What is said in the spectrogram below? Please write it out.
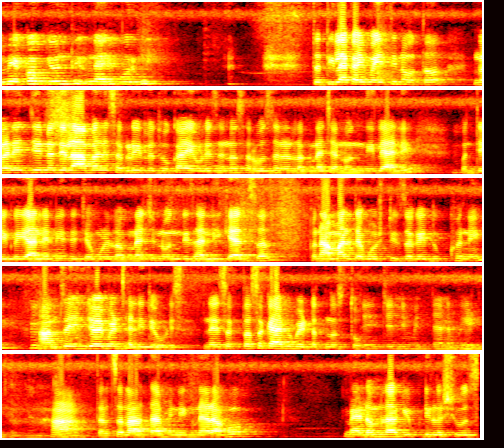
मेकअप घेऊन फिरणारी पोरगी. तर तिला काही माहिती नव्हतं. गणेशजीनं दिला आम्हाला सगळे धोका एवढे जण सर्वजण लग्नाच्या नोंदणीला आले. पण ते काही आले नाही. त्याच्यामुळे लग्नाची नोंदणी झाली कॅन्सल पण आम्हाला त्या गोष्टीचं काही दुःख नाही. आमचं एन्जॉयमेंट झाली तेवढीच. नाही सग तसं काय आम्ही भेटत नसतो. त्यांच्या निमित्तानं भेट झाली हां तर चला आता आम्ही निघणार आहोत. मॅडमला गिफ्ट दिलं शूज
